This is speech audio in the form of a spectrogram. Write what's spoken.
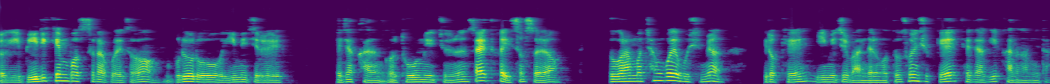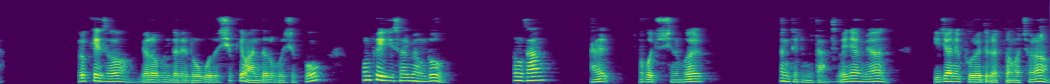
여기 미리 캔버스라고 해서 무료로 이미지를 제작하는 걸 도움이 주는 사이트가 있었어요. 그걸 한번 참고해 보시면 이렇게 이미지를 만드는 것도 손쉽게 제작이 가능합니다. 그렇게 해서 여러분들의 로고도 쉽게 만들어 보시고 홈페이지 설명도 항상 잘 적어 주시는 걸 추천드립니다. 왜냐하면 이전에 보여드렸던 것처럼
